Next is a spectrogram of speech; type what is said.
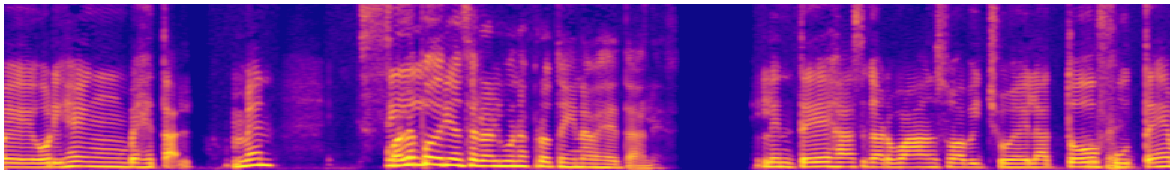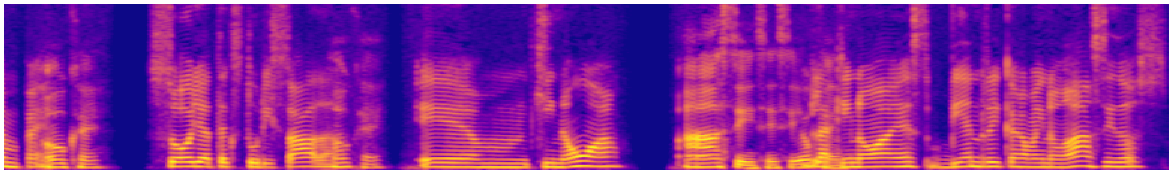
eh, origen vegetal. ¿Cuáles podrían ser algunas proteínas vegetales? lentejas, garbanzo, habichuela, tofu, tempe, soya texturizada, em, quinoa. Ah, sí, sí, sí. La quinoa es bien rica en aminoácidos.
